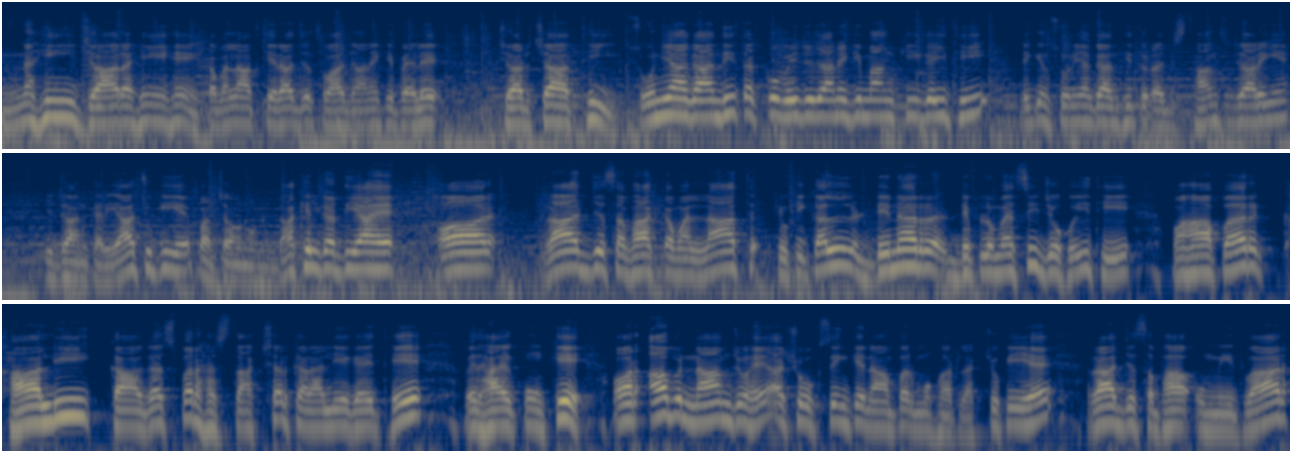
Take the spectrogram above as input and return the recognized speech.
नहीं जा रहे हैं। कमलनाथ के राज्यसभा जाने के पहले चर्चा थी। सोनिया गांधी तक को भेजे जाने की मांग की गई थी, लेकिन सोनिया गांधी तो राजस्थान से जा रही हैं, ये जानकारी आ चुकी है, पर्चा उन्होंने दाखिल कर दिया है। और राज्यसभा कमलनाथ, क्योंकि कल डिनर डिप्लोमेसी जो हुई थी, वहाँ पर खाली कागज़ पर हस्ताक्षर करा लिए गए थे विधायकों के। और अब नाम जो है, अशोक सिंह के नाम पर मुहर लग चुकी है। राज्यसभा उम्मीदवार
